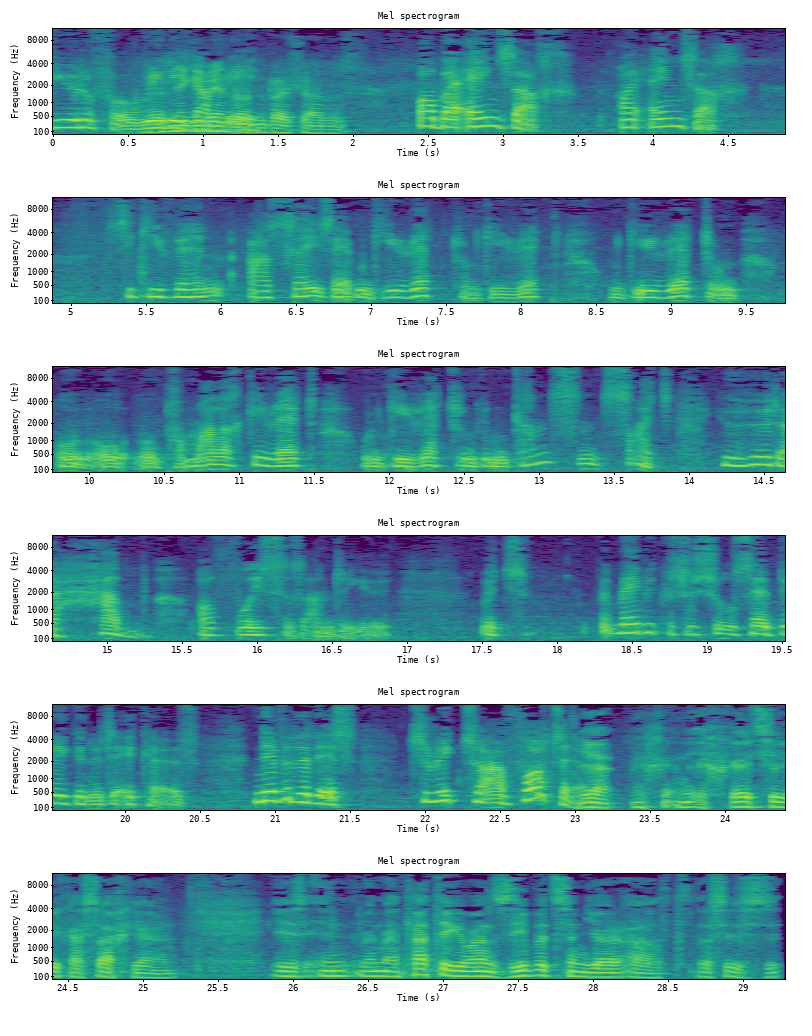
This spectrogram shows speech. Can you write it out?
beautiful, really dort lovely. ein paar Shabbos. Aber eine Sache, eine Sache. Sie gewinnen, als sie, haben gerett und gerett und gerett und, und, und, und Pamalach gerett und gerett und im ganzen Zeit, you heard a hub of voices under you, which, but maybe because the shul's so big and it echoes. Nevertheless, zurück zu our Vater. Ja, ich, gehe zurück als Sachjahren. Ist in, wenn mein Tati geworden 17 Jahre alt, das ist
